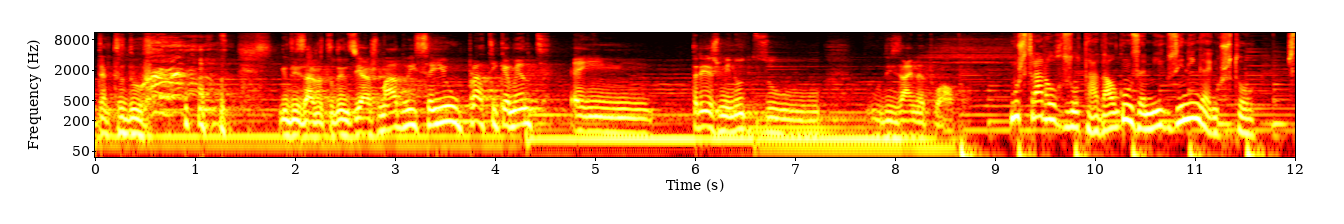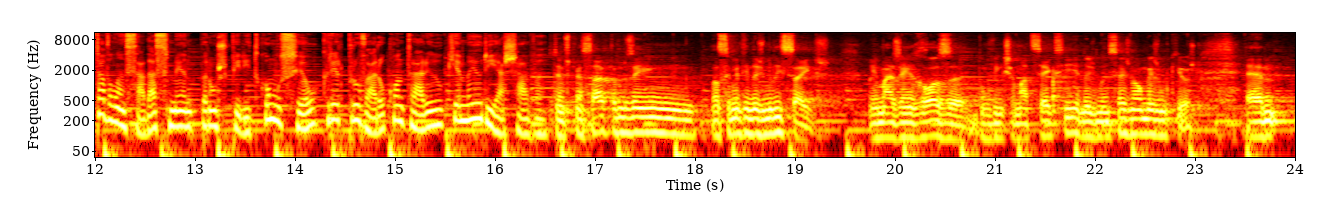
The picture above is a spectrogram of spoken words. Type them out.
dentro do. o designer todo entusiasmado e saiu praticamente em 3 minutos o, o design atual. Mostraram o resultado a alguns amigos e ninguém gostou. Estava lançada a semente para um espírito como o seu querer provar o contrário do que a maioria achava. Temos que pensar que estamos em lançamento em 2006. Uma imagem rosa de um vinho chamado Sexy em 2006 não é o mesmo que hoje. Um,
